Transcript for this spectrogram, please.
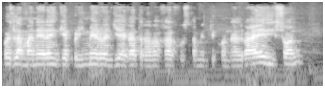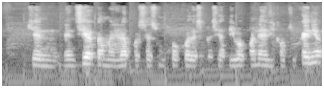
pues la manera en que primero él llega a trabajar justamente con Alba Edison, quien en cierta manera pues es un poco despreciativo con él y con su genio,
